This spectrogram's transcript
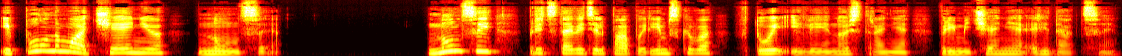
и полному отчаянию Нунция. Нунций — представитель Папы Римского в той или иной стране. Примечание редакции.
